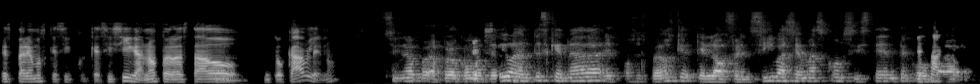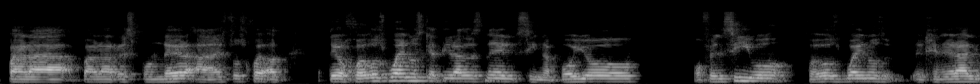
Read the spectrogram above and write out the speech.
esperemos que sí, que sí siga, ¿no? Pero ha estado intocable, ¿no? Sí, no, pero, como te digo, antes que nada, eh, esperemos que, que, la ofensiva sea más consistente como para, para, para, responder a estos juegos, juegos buenos que ha tirado Snell sin apoyo ofensivo, juegos buenos en general,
